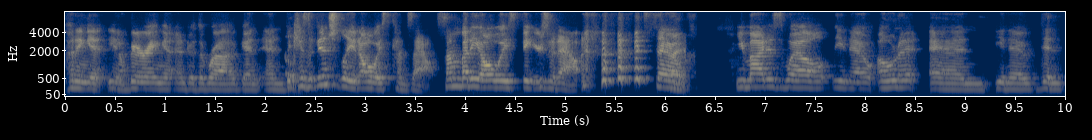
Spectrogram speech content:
putting it you know burying it under the rug and and because eventually it always comes out somebody always figures it out so right. you might as well you know own it and you know then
